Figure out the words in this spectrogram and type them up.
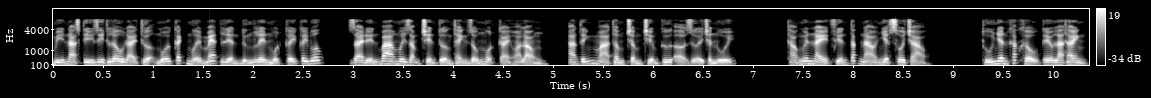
Mỹ nasti dịt lâu đài thượng mỗi cách mười mét liền đứng lên một cây cây đuốc, dài đến ba mươi dặm trên tường thành giống một cái hỏa long, an tĩnh mà thâm trầm chiếm cư ở dưới chân núi. Thảo nguyên này phiến tắc náo nhiệt sôi trào. Thú nhân khắc khẩu kêu la thanh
